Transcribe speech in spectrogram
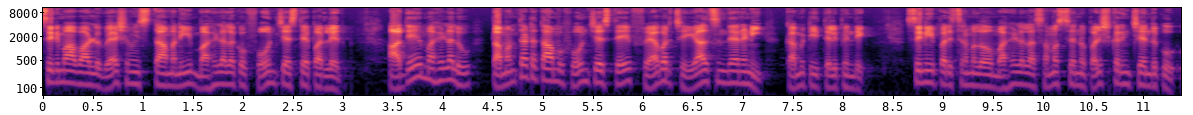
సినిమా వాళ్ళు వేషమిస్తామని మహిళలకు ఫోన్ చేస్తే పర్లేదు. అదే మహిళలు తమంతట తాము ఫోన్ చేస్తే ఫేవర్ చేయాల్సిందేనని కమిటీ తెలిపింది. సినీ పరిశ్రమలో మహిళల సమస్యను పరిష్కరించేందుకు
